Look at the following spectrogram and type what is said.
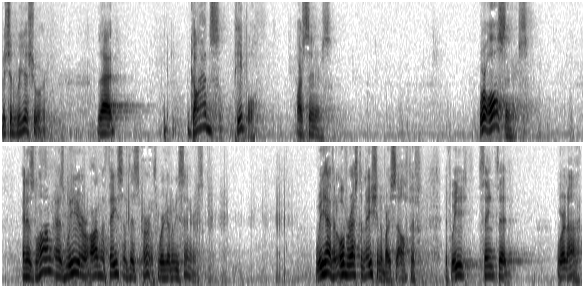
We should reassure that God's people are sinners. We're all sinners. And as long as we are on the face of this earth, we're going to be sinners. We have an overestimation of ourselves if, if we think that we're not.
